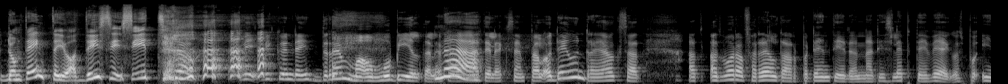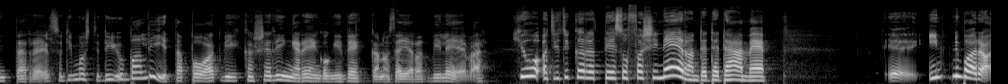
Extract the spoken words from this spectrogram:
De tänkte ju att this is it. Ja, vi, vi, kunde inte drömma om mobiltelefoner Nä. till exempel. Och det undrar jag också att, att, att, våra föräldrar på den tiden när de släppte iväg oss på interrail, så de måste ju bara lita på att vi kanske ringer en gång i veckan och säger att vi lever. Jo, att jag tycker att det är så fascinerande det där med eh, inte bara,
